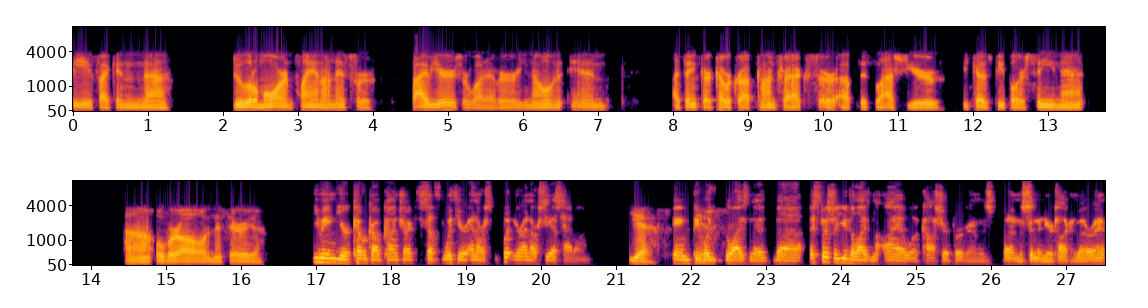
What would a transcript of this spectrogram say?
see if I can uh, do a little more and plan on this for five years or whatever, you know. And, and I think our cover crop contracts are up this last year because people are seeing that uh, overall in this area. You mean your cover crop contract stuff with your NR putting your NRCS hat on? Yes. And people yes. utilizing the, the especially utilizing the Iowa cost share program is what I'm assuming you're talking about, right?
